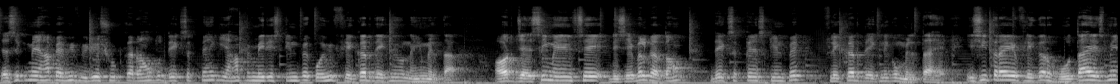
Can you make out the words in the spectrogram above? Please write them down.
जैसे कि मैं यहाँ पे अभी वीडियो शूट कर रहा हूँ तो देख सकते हैं कि यहाँ पे मेरी स्क्रीन पे कोई भी फ्लिकर देखने को नहीं मिलता। और जैसे ही मैं इसे डिसेबल करता हूँ, देख सकते हैं स्क्रीन पे फ्लिकर देखने को मिलता है। इसी तरह ये फ्लिकर होता है इसमें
